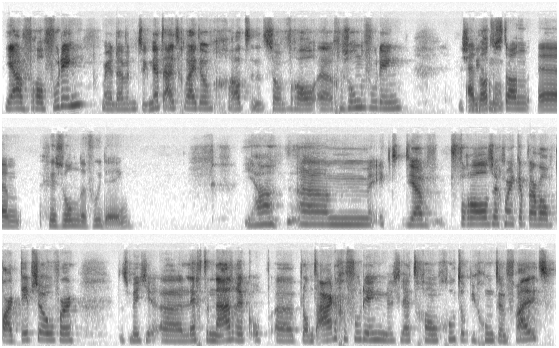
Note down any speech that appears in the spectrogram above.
ja, vooral voeding. Maar daar hebben we het natuurlijk net uitgebreid over gehad. En dat is dan vooral eh, gezonde voeding. Dus en wat is dan ehm, gezonde voeding? Ja, ehm, ik, ja, vooral zeg maar, ik heb daar wel een paar tips over. Is een beetje, eh leg de nadruk op eh, plantaardige voeding. Dus let gewoon goed op je groente en fruit.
